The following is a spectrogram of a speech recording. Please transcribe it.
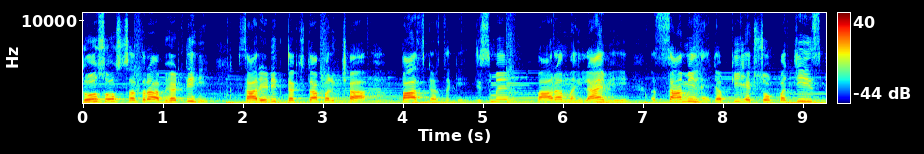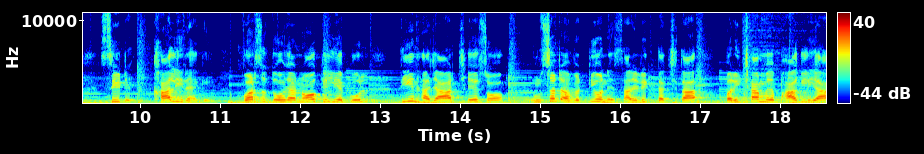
217 अभ्यर्थी ही शारीरिक दक्षता परीक्षा पास कर सके जिसमें 12 महिलाएँ भी शामिल हैं जबकि 125 सीट खाली रह गई। वर्ष 2009 के लिए कुल तीन हज़ार सौ उनसठ अभ्यर्थियों ने शारीरिक दक्षता परीक्षा में भाग लिया।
